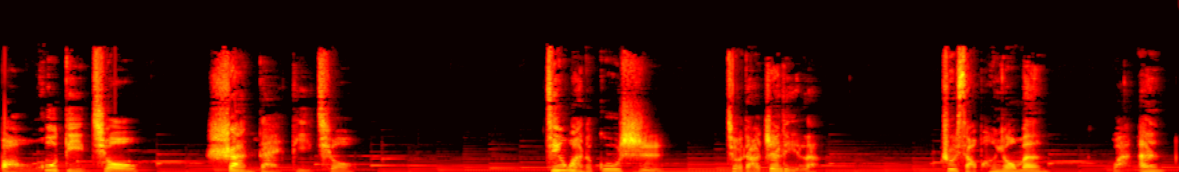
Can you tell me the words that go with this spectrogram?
保护地球，善待地球。今晚的故事就到这里了，祝小朋友们晚安。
